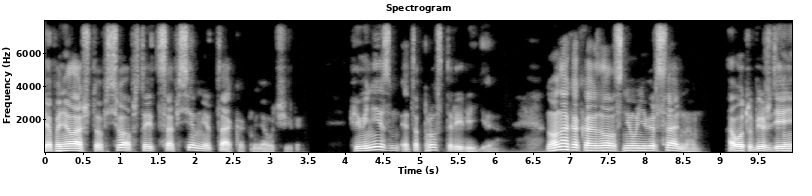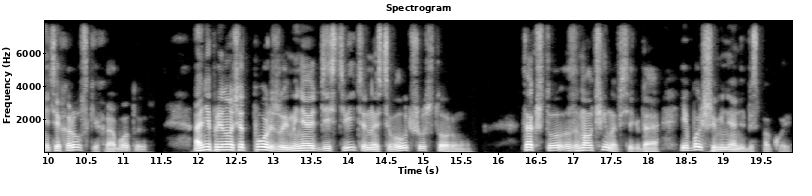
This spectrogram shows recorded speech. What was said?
я поняла, что все обстоит совсем не так, как меня учили. Феминизм — это просто религия. Но она, как оказалось, не универсальна. А вот убеждения этих русских работают. Они приносят пользу и меняют действительность в лучшую сторону. Так что замолчи навсегда и больше меня не беспокой.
